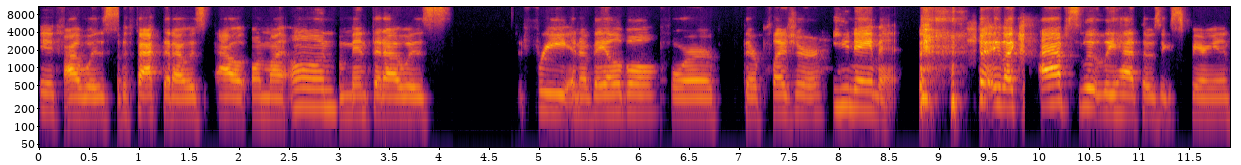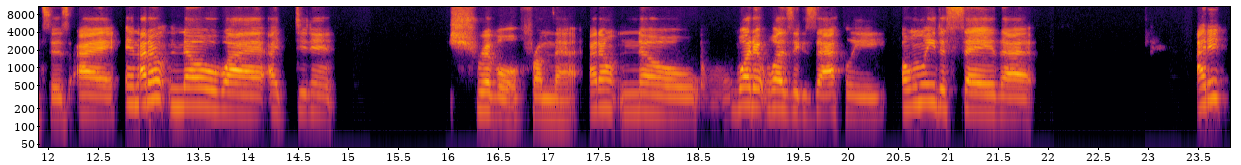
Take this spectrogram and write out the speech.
if I was the fact that I was out on my own meant that I was free and available for their pleasure, you name it. like I absolutely had those experiences. I and I don't know why I didn't shrivel from that. I don't know what it was exactly, only to say that I didn't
